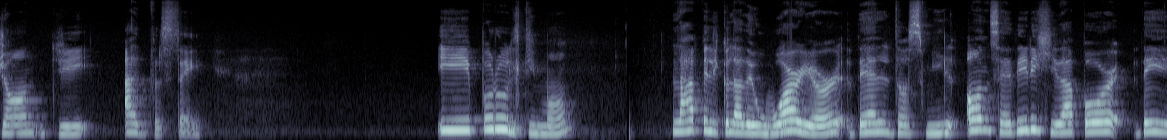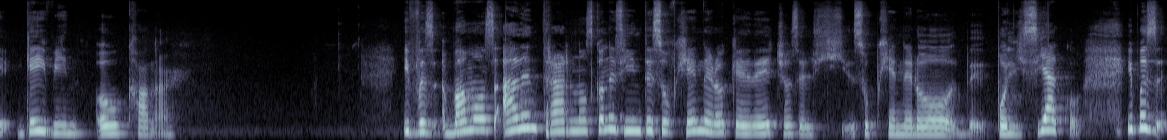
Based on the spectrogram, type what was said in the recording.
John G. Adlstein. Y por último, la película de Warrior del 2011, dirigida por Gavin O'Connor. Y pues vamos a adentrarnos con el siguiente subgénero, que de hecho es el subgénero de policíaco. Y pues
